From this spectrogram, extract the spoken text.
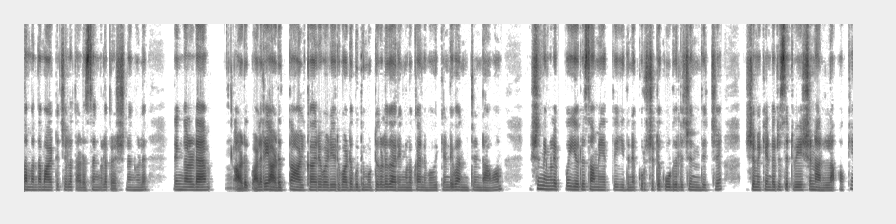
സംബന്ധമായിട്ട് ചില തടസ്സങ്ങൾ പ്രശ്നങ്ങൾ നിങ്ങളുടെ അടു വളരെ അടുത്ത ആൾക്കാർ വഴി ഒരുപാട് ബുദ്ധിമുട്ടുകൾ കാര്യങ്ങളൊക്കെ അനുഭവിക്കേണ്ടി വന്നിട്ടുണ്ടാവാം. പക്ഷെ നിങ്ങളിപ്പോൾ ഈ ഒരു സമയത്ത് ഇതിനെക്കുറിച്ചിട്ട് കൂടുതൽ ചിന്തിച്ച് വിഷമിക്കേണ്ട ഒരു സിറ്റുവേഷൻ അല്ല. ഓക്കെ?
